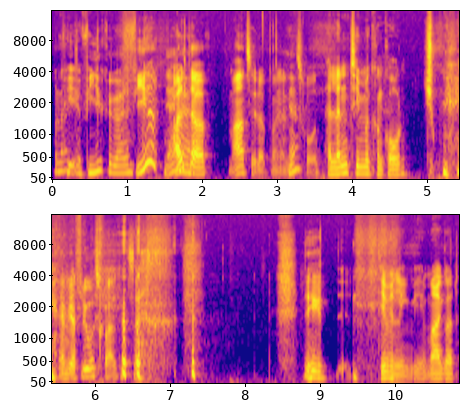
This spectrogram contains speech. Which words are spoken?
Hvor langt? Fire, fire kan gøre det. Fire? Ja, Hold ja. op. Meget tættere på, end jeg lige Ja. troede. Halvanden time med Concorde. Jamen, jeg flyver sgu aldrig, så... Det, det er vel egentlig meget godt.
